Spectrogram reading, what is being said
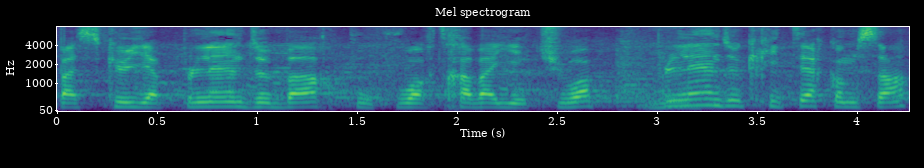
Parce qu'il y a plein de bars pour pouvoir travailler. Tu vois, plein de critères comme ça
